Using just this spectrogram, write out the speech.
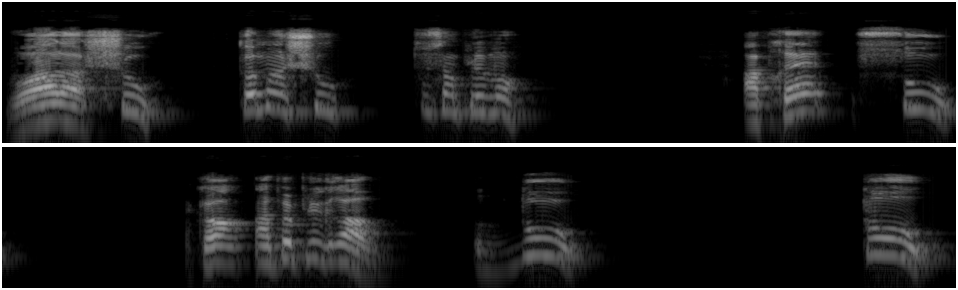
Voilà, chou. Comme un chou, tout simplement. Après, sou. D'accord Un peu plus grave. Dou. Tou.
